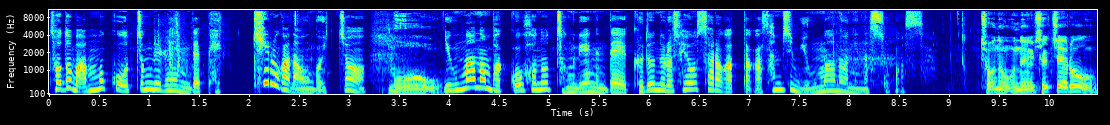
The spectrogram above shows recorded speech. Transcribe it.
저도 맘먹고 옷 정리를 했는데 100kg가 나온 거 있죠? 오. 6만 원 받고 헌옷 정리했는데 그 돈으로 새 옷 사러 갔다가 36만 원이나 쓰고 왔어요. 저는 오늘 실제로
